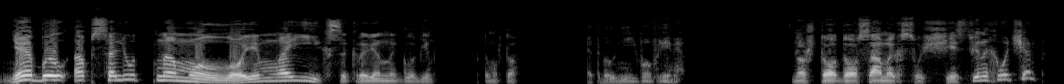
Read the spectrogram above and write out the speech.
не был абсолютно Моллоем моих сокровенных глубин, потому что это было не его время. Но что до самых существенных его черт,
